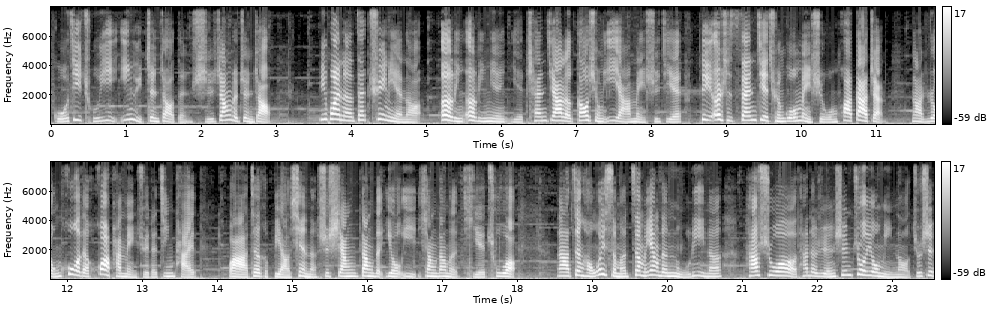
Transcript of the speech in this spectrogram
国际厨艺英语证照等十张的证照。另外呢，在去年呢，二零二零年也参加了高雄艺雅美食节第二十三届全国美食文化大展，那荣获的画盘美学的金牌。哇，这个表现呢是相当的优异，相当的杰出哦。那郑红为什么这么样的努力呢？他说他的人生座右铭哦，就是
